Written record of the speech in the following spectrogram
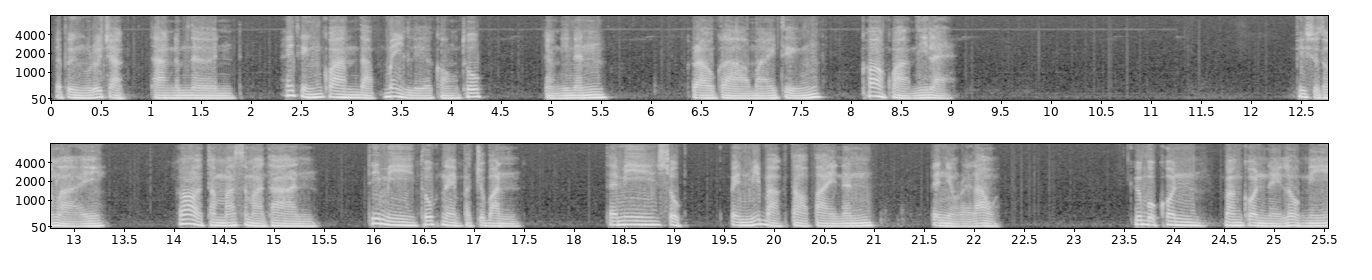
และพึงรู้จักทางดำเนิน ให้ถึงความดับไม่เหลือของทุกข์ดังนี้นั้น เรากล่าวหมายถึงข้อความนี้แหละ ภิกษุทั้งหลาย ก็ธรรมะสมาทานที่มีทุกในปัจจุบัน แต่มีสุขเป็นวิบากต่อไปนั้น เป็นอย่างไรเล่า คือบุคคลบางคนในโลกนี้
